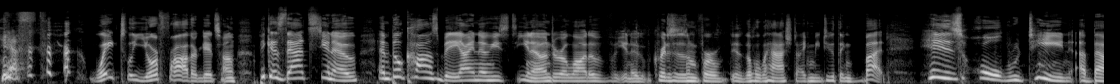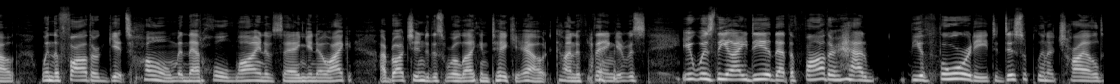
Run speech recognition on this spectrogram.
Yes. wait till your father gets home because that's you know and bill cosby i know he's you know under a lot of you know criticism for the whole hashtag me too thing but his whole routine about when the father gets home and that whole line of saying you know i i brought you into this world i can take you out kind of thing it was it was the idea that the father had the authority to discipline a child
